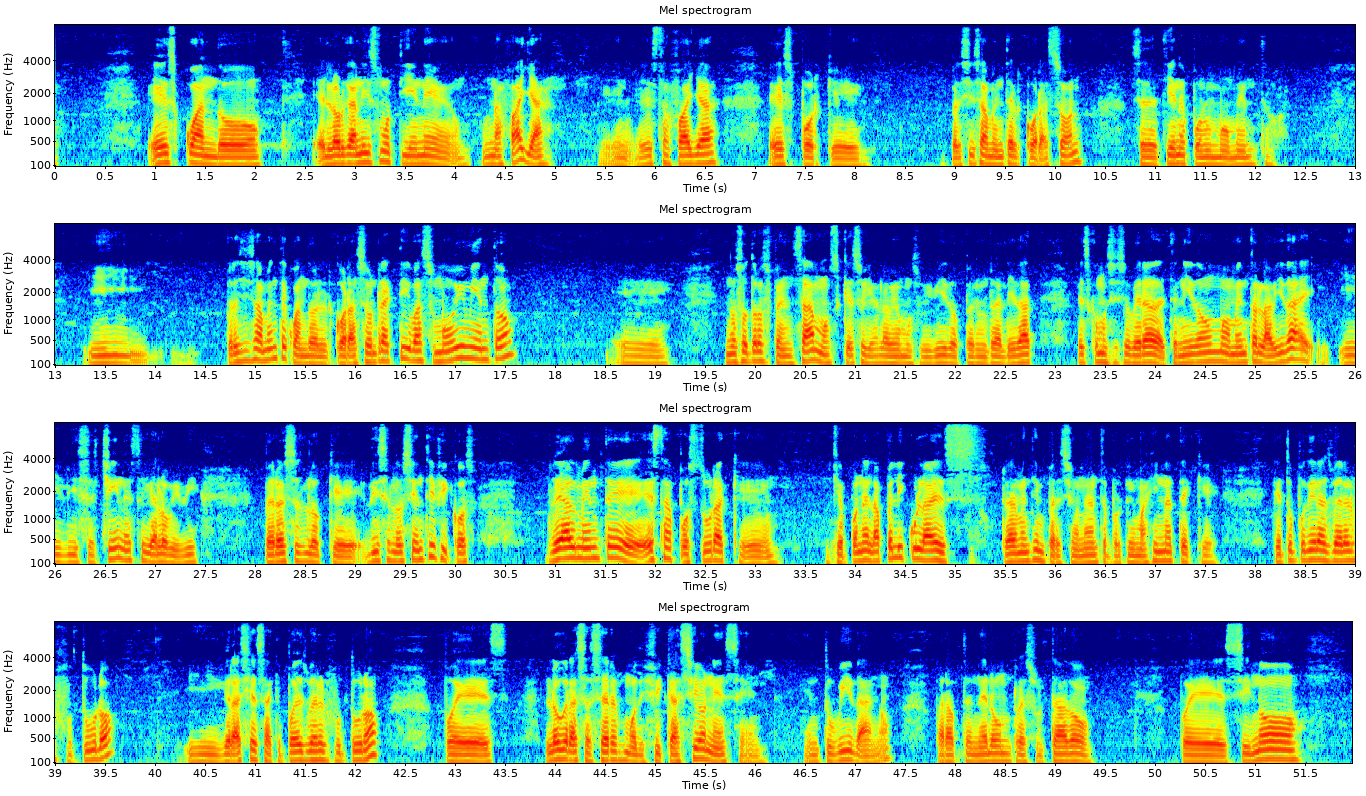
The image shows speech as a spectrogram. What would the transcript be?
es cuando el organismo tiene una falla. esta falla es porque precisamente el corazón se detiene por un momento. Y precisamente cuando el corazón reactiva su movimiento, eh, nosotros pensamos que eso ya lo habíamos vivido, pero en realidad es como si se hubiera detenido un momento la vida y, y dice, chin, esto ya lo viví. Pero eso es lo que dicen los científicos. Realmente esta postura que, que pone la película es realmente impresionante, porque imagínate que, que tú pudieras ver el futuro y gracias a que puedes ver el futuro, pues logras hacer modificaciones en, en tu vida, ¿no? Para obtener un resultado, pues si no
